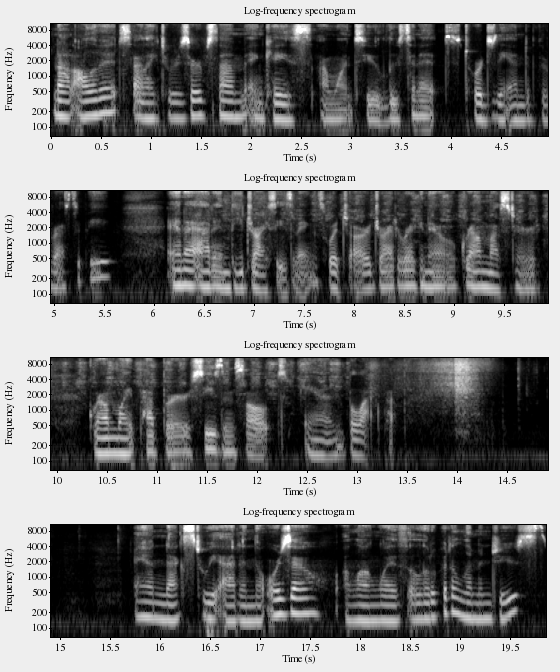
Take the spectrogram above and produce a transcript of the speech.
Not all of it, so I like to reserve some in case I want to loosen it towards the end of the recipe. And I add in the dry seasonings, which are dried oregano, ground mustard, ground white pepper, seasoned salt, and black pepper. And next we add in the orzo along with a little bit of lemon juice.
